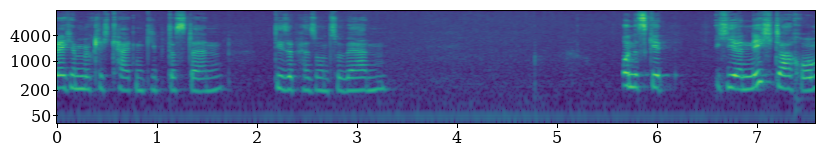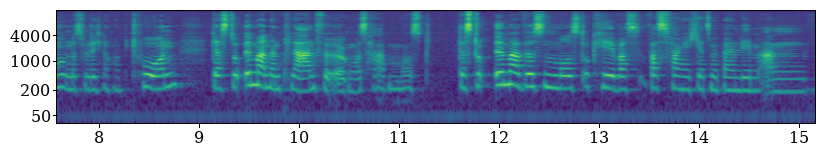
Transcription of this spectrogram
Welche Möglichkeiten gibt es denn, diese Person zu werden? Und es geht hier nicht darum, und das will ich nochmal betonen, dass du immer einen Plan für irgendwas haben musst dass du immer wissen musst, okay, was, was fange ich jetzt mit meinem Leben an?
